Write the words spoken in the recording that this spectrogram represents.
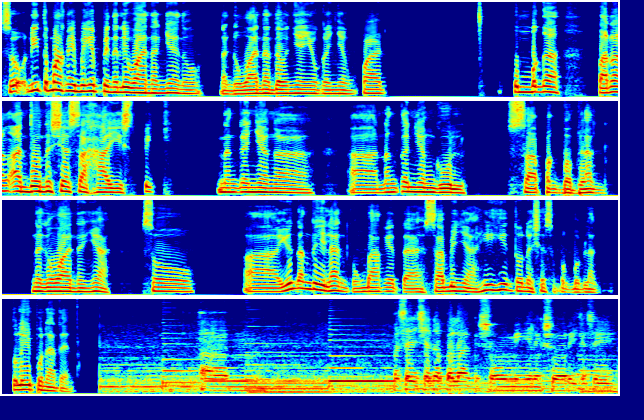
So, dito mga kaibigan, pinaliwanag niya, no? Nagawa na daw niya yung kanyang part. Kumbaga, parang ando na siya sa highest peak ng kanyang, uh, uh, ng kanyang goal sa pagbablog. Nagawa na niya. So, uh, yun ang dahilan kung bakit uh, sabi niya, hihinto na siya sa pagbablog. Tuloy po natin. Um, pasensya na pala. Gusto kong humingi ng sorry kasi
